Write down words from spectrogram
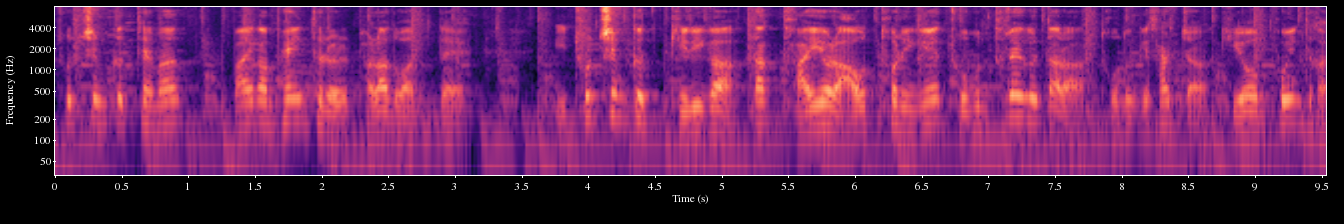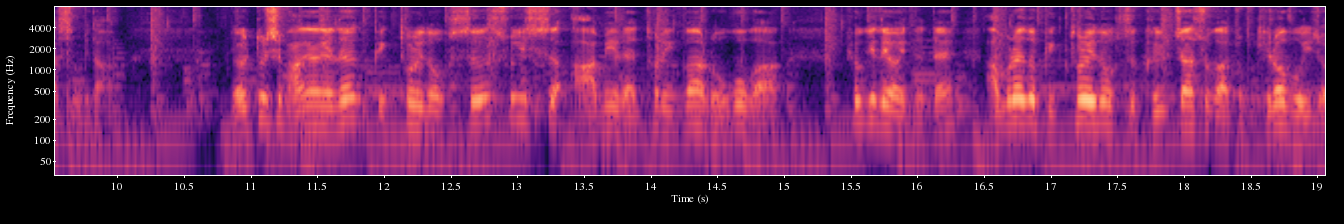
초침 끝에만 빨간 페인트를 발라 놓았는데 이 초침 끝 길이가 딱 다이얼 outer ring의 좁은 트랙을 따라 도는 게 살짝 귀여운 포인트 같습니다. 12시 방향에는 Victorinox Swiss Army 레터링과 로고가 표기되어 있는데 아무래도 Victorinox 글자 수가 좀 길어 보이죠.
